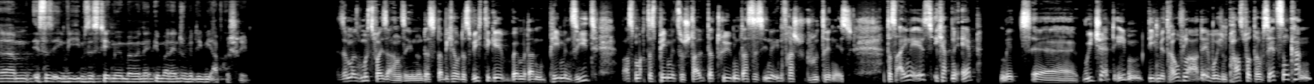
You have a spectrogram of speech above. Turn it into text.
ähm, ist es irgendwie im System immanent und wird irgendwie abgeschrieben? Also man muss zwei Sachen sehen und das ist, glaube ich, auch das Wichtige, wenn man dann Payment sieht, was macht das Payment so stark da drüben, dass es in der Infrastruktur drin ist. Das eine ist, ich habe eine App, mit äh, WeChat eben, die ich mir drauflade, wo ich ein Passwort drauf setzen kann.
